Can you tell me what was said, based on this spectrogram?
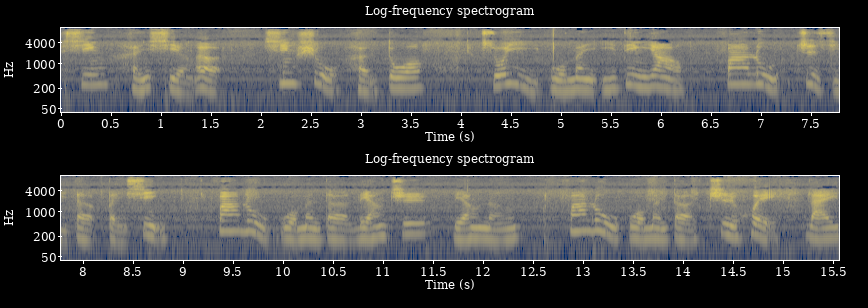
心很险恶，心术很多，所以我们一定要发露自己的本性，发露我们的良知良能。发露我们的智慧来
